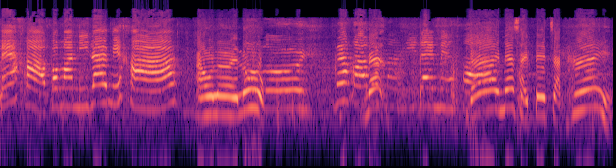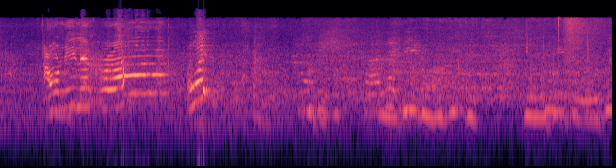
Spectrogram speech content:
แม่ค่ะประมาณนี้ได้ไหมคะ เอาเลยลูกเลยแม่คะแม่ประมาณนี้ได้ไหมคะได้แม่สายเปย์จัดให้ เอานี้เลยครับอุ้ยดูดิดูดิดูดิดูดิดูดิ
